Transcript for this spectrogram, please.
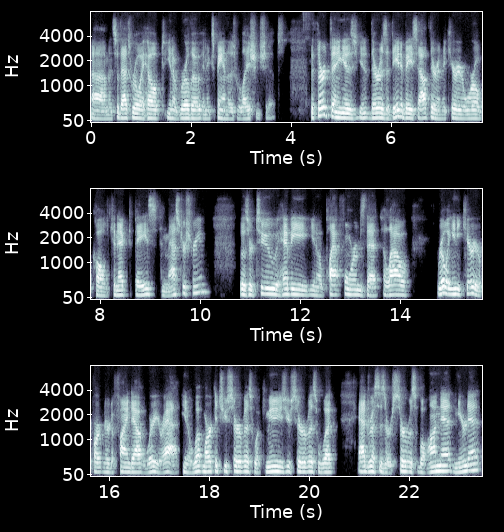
um, and so that's really helped you know grow the and expand those relationships. The third thing is you know, there is a database out there in the carrier world called Connectbase and MasterStream. Those are two heavy, you know, platforms that allow really any carrier partner to find out where you're at. You know, what markets you service, what communities you service, what addresses are serviceable on net, near net.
